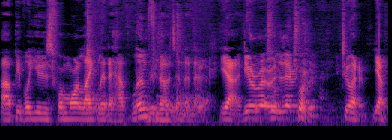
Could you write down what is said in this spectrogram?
Uh, people use for more likely to have lymph nodes in the neck. Yeah. Do you remember? 200. 200. Yeah.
